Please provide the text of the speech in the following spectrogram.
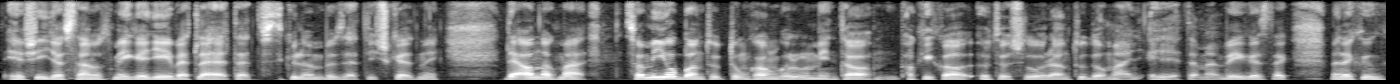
És így aztán ott még egy évet lehetett különbözetiskedni. De annak már, Szóval mi jobban tudtunk angolul, mint a, akik a Ötös Lórán Tudomány Egyetemen végeztek, mert nekünk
